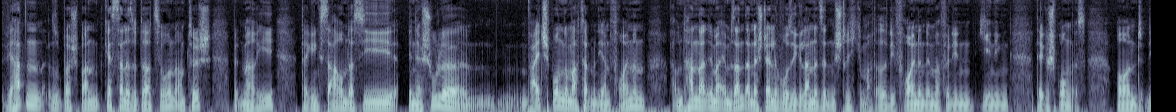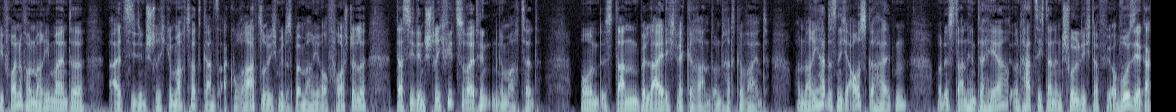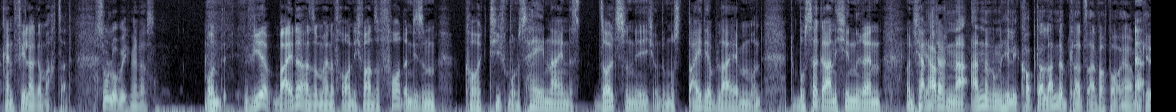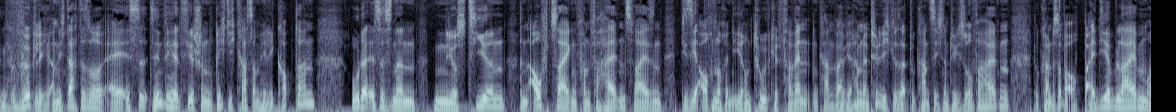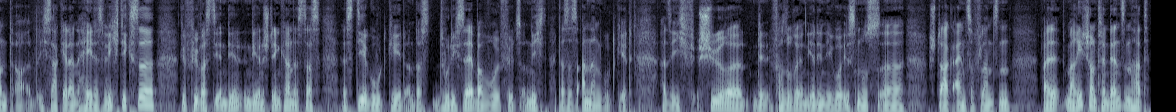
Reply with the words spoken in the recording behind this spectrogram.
Wir hatten super spannend gestern eine Situation am Tisch mit Marie. Da ging es darum, dass sie in der Schule einen Weitsprung gemacht hat mit ihren Freunden und haben dann immer im Sand an der Stelle, wo sie gelandet sind, einen Strich gemacht. Also die Freundin immer für denjenigen, der gesprungen ist. Und die Freundin von Marie meinte, als sie den Strich gemacht hat, ganz akkurat, so wie ich mir das bei Marie auch vorstelle, dass sie den Strich viel zu weit hinten gemacht hat und ist dann beleidigt weggerannt und hat geweint. Und Marie hat es nicht ausgehalten und ist dann hinterher und hat sich dann entschuldigt dafür, obwohl sie ja gar keinen Fehler gemacht hat. So lobe ich mir das. Und wir beide, also meine Frau und ich, waren sofort in diesem Korrektivmodus. Hey, nein, das sollst du nicht und du musst bei dir bleiben und du musst da gar nicht hinrennen. Und ich habe Ihr mich habt da einen anderen Helikopterlandeplatz einfach bei eurem Kind. ja, wirklich. Und ich dachte so, ey, ist, sind wir jetzt hier schon richtig krass am Helikoptern oder ist es ein, ein Justieren, ein Aufzeigen von Verhaltensweisen, die sie auch noch in ihrem Toolkit verwenden kann? Weil wir haben natürlich gesagt, du kannst dich natürlich so verhalten, du könntest aber auch bei dir bleiben und äh, ich sage ja dann, hey, das wichtigste Gefühl, was dir in, dir in dir entstehen kann, ist, dass es dir gut geht und dass du dich selber wohlfühlst und nicht, dass es anderen gut geht. Also ich schüre, den, versuche in ihr den Egoismus äh, stark einzupflanzen, weil Marie schon Tendenzen hat,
